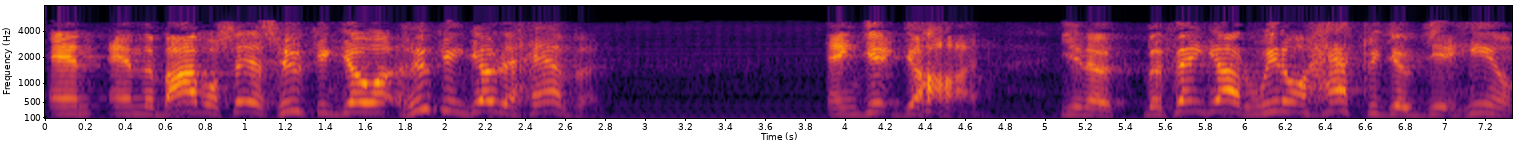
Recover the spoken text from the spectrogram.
And, and the Bible says, who can, go, who can go to heaven and get God? You know, but thank God we don't have to go get him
